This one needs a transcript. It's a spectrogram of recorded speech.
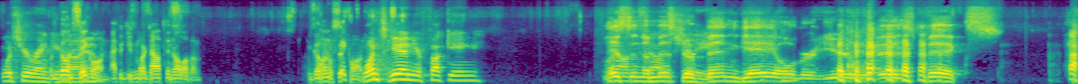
What's your I'm ranking? going Ryan? Saquon. I think he's more talented than all of them. I'm going with Saquon. Once again, you're fucking. Listen to sounds Mr. shitty. Ben Gay over here with his picks.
